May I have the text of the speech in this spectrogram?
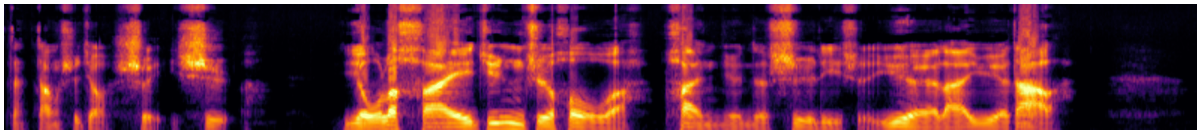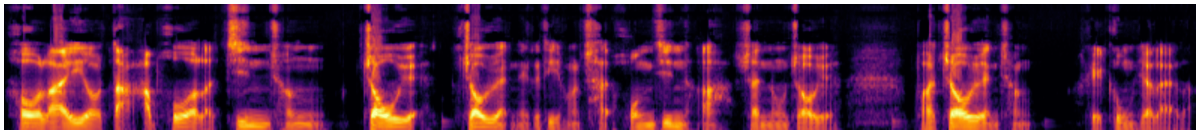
但当时叫水师啊。有了海军之后啊，叛军的势力是越来越大了。后来又打破了金城招远，招远那个地方产黄金的啊，山东招远，把招远城给攻下来了。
